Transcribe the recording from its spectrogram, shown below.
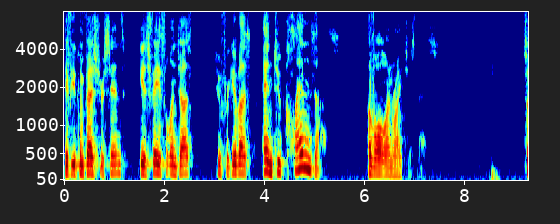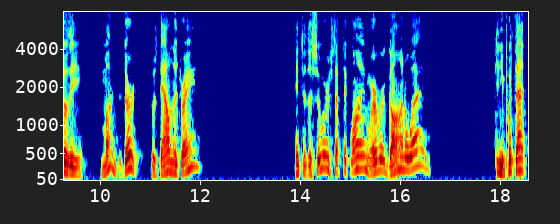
If you confess your sins, he is faithful and just to forgive us and to cleanse us of all unrighteousness. So the mud, the dirt, goes down the drain into the sewer, septic line, wherever, gone away. Can you put that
